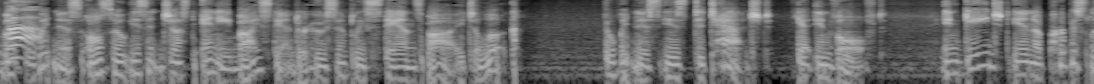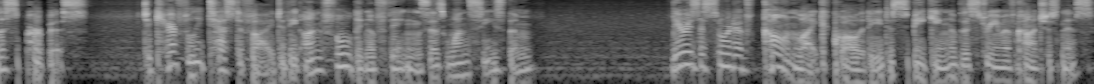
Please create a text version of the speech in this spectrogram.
But Ah. the witness also isn't just any bystander who simply stands by to look. The witness is detached, yet involved, engaged in a purposeless purpose, to carefully testify to the unfolding of things as one sees them. There is a sort of koan like quality to speaking of the stream of consciousness,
